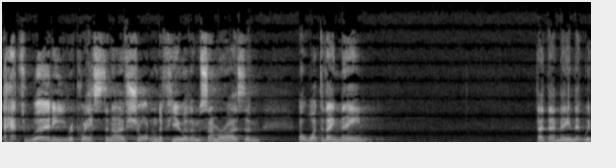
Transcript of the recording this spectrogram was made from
perhaps wordy requests, and I've shortened a few of them, summarised them, but what do they mean? Don't they mean that we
